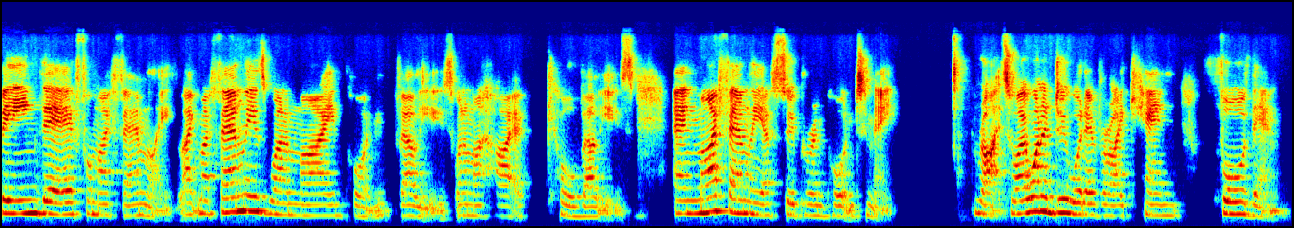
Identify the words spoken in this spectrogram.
being there for my family. Like my family is one of my important values, one of my higher core values. And my family are super important to me right? So I want to do whatever I can for them.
